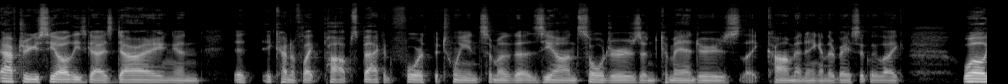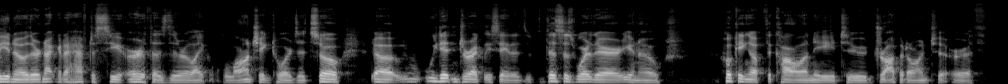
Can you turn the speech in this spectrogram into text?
after you see all these guys dying and it, it kind of like pops back and forth between some of the Zeon soldiers and commanders like commenting and they're basically like well you know they're not going to have to see earth as they're like launching towards it so uh, we didn't directly say that this is where they're you know hooking up the colony to drop it onto earth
